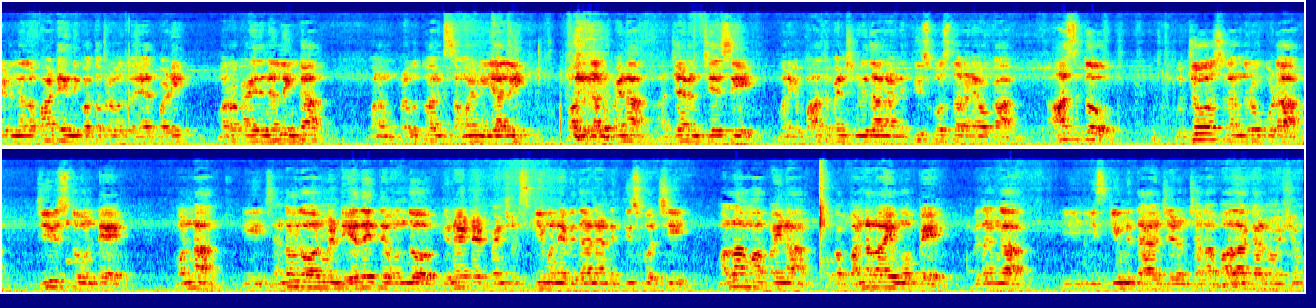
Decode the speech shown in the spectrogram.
ఏడు నెలల పాటు అయింది కొత్త ప్రభుత్వం ఏర్పడి. మరొక ఐదు నెలలు ఇంకా మనం ప్రభుత్వానికి సమయం ఇవ్వాలి వాళ్ళు దానిపైన అధ్యయనం చేసి మనకి పాత పెన్షన్ విధానాన్ని తీసుకొస్తారనే ఒక ఆశతో ఉద్యోగస్తులందరూ కూడా జీవిస్తూ ఉంటే మొన్న ఈ సెంట్రల్ గవర్నమెంట్ ఏదైతే ఉందో యునైటెడ్ పెన్షన్ స్కీమ్ అనే విధానాన్ని తీసుకొచ్చి మళ్ళా మా పైన ఒక బండరాయి మోపే విధంగా ఈ ఈ స్కీమ్ని తయారు చేయడం చాలా బాధాకరమైన విషయం.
